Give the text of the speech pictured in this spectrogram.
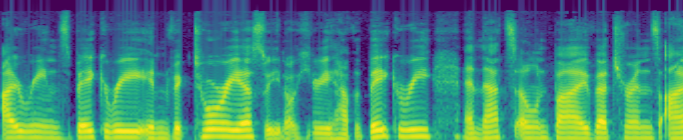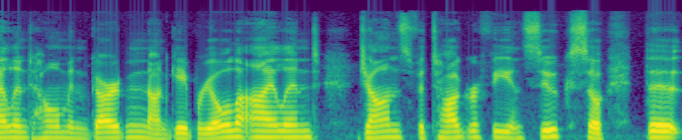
Irene's Bakery in Victoria. So, you know, here you have a bakery, and that's owned by Veterans Island Home and Garden on Gabriola Island, John's Photography and Souk. So the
